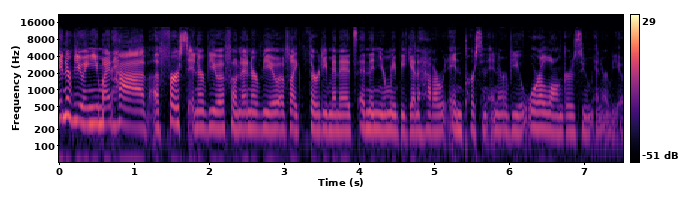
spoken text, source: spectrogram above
interviewing, you might have a first interview, a phone interview of like 30 minutes, and then you're maybe going to have an in person interview or a longer Zoom interview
